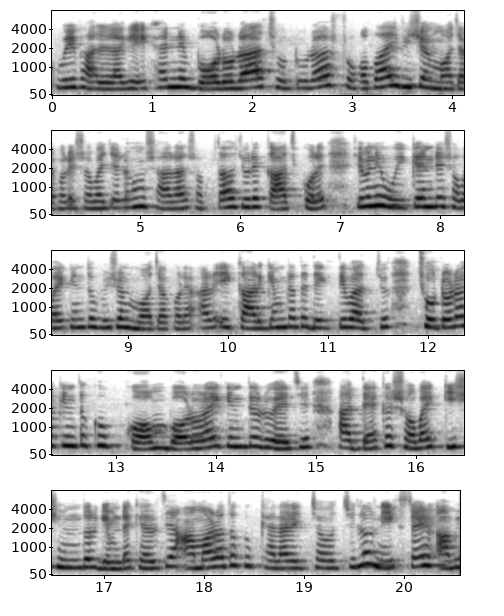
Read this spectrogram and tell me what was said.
খুবই ভালো লাগে, এখানে বড়রা, ছোটরা সবাই ভীষণ মজা করে। সবাই যেরকম সারা সপ্তাহ জুড়ে কাজ করে, সেমনি উইকেন্ডে সবাই কিন্তু ভীষণ মজা করে। আর এই কার গেমটাতে দেখতে পাচ্ছ, ছোটরা কিন্তু খুব কম, বড়রাই কিন্তু রয়েছে। আর দেখো সবাই কি সুন্দর গেমটা খেলছে। আমারও তো খুব খেলার ইচ্ছা হচ্ছিল নেক্সট টাইম আমি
